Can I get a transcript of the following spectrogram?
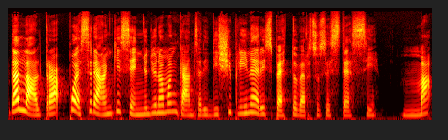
dall'altra può essere anche segno di una mancanza di disciplina e rispetto verso se stessi, ma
